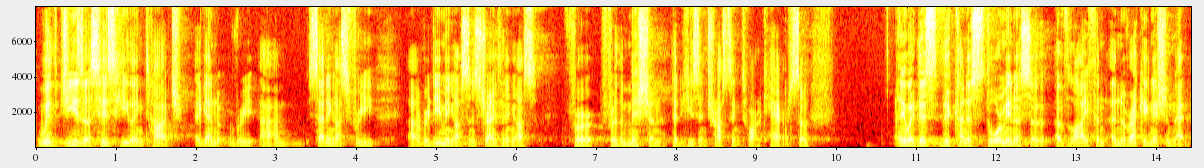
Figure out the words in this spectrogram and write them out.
with Jesus, His healing touch, again, re, um, setting us free, uh, redeeming us, and strengthening us for for the mission that He's entrusting to our care. So anyway, this the kind of storminess of, of life and, and, the recognition that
